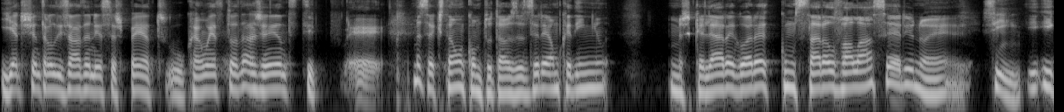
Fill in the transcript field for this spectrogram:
e é descentralizada nesse aspecto. O cão é de toda a gente. Tipo, é... Mas a questão, como tu estavas a dizer, é um bocadinho mas se calhar agora começar a levá-la a sério, não é? Sim. E,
